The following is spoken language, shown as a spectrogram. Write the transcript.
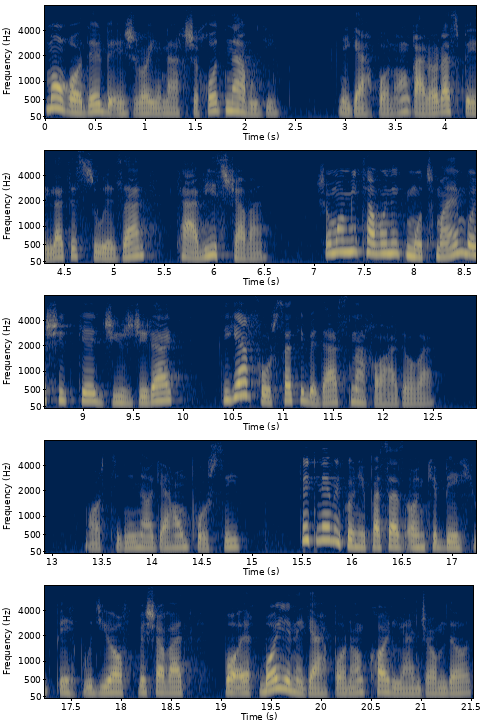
ما قادر به اجرای نقش خود نبودیم. نگهبانان قرار است به علت سوء زن تعویز شوند. شما می توانید مطمئن باشید که جیرجیرک دیگر فرصتی به دست نخواهد آورد. مارتینی ناگهان پرسید فکر نمی کنی پس از آنکه بهبود یافت بشود با اقوای نگهبانان کاری انجام داد.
